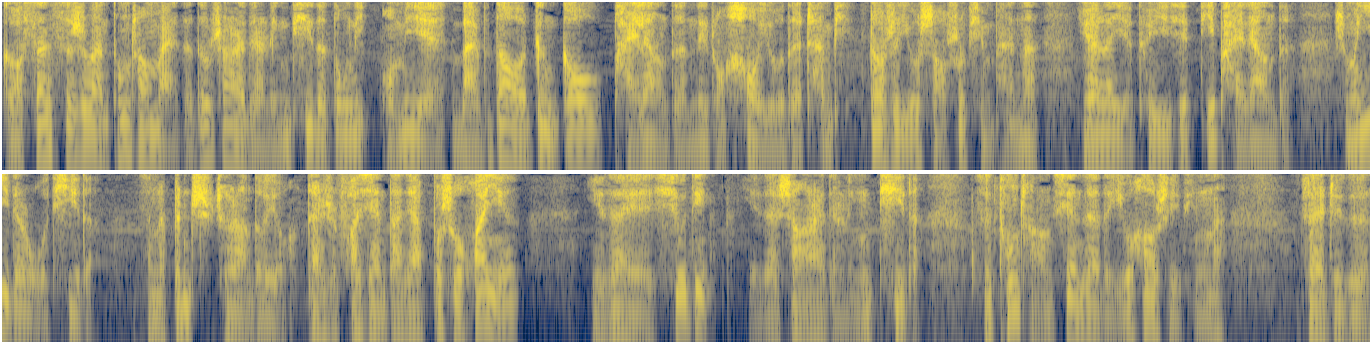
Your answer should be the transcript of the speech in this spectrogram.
高，三四十万通常买的都是二点零 T 的动力，我们也买不到更高排量的那种耗油的产品。倒是有少数品牌呢，原来也推一些低排量的，什么一点五 T 的，像那奔驰车上都有，但是发现大家不受欢迎，也在修订，也在上二点零 T 的，所以通常现在的油耗水平呢，在这个。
